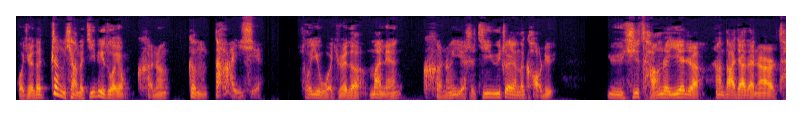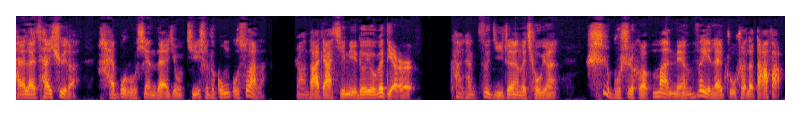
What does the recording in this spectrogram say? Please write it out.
我觉得正向的激励作用可能更大一些，所以我觉得曼联可能也是基于这样的考虑。与其藏着掖着，让大家在那儿猜来猜去的，还不如现在就及时的公布算了，让大家心里都有个底儿，看看自己这样的球员适不适合曼联未来主帅的打法。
